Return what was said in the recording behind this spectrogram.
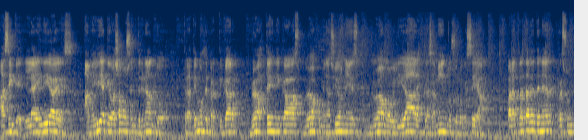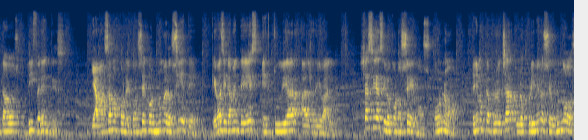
Así que la idea es, a medida que vayamos entrenando, tratemos de practicar nuevas técnicas, nuevas combinaciones, nueva movilidad, desplazamientos o lo que sea, para tratar de tener resultados diferentes. Y avanzamos con el consejo número 7, que básicamente es estudiar al rival. Ya sea si lo conocemos o no, tenemos que aprovechar los primeros segundos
